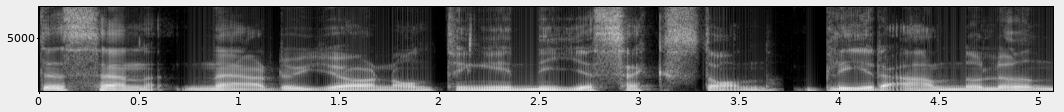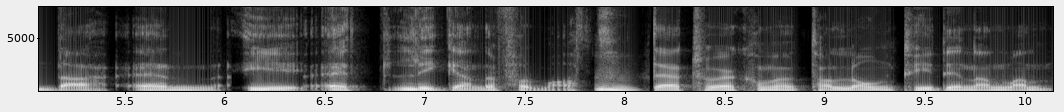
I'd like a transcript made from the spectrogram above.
berättelsen när du gör någonting i 9.16 blir annorlunda än i ett liggande format. Mm. Där tror jag kommer att ta lång tid innan man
